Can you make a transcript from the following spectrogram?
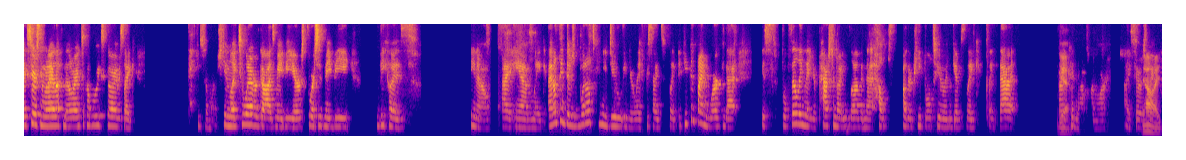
like seriously, when I left Millwrights a couple weeks ago, I was like, thank you so much. You know, like to whatever gods may be or forces may be, because you know, I am like, I don't think there's what else can you do in your life besides like if you can find work that is fulfilling that you're passionate about, you love, and that helps other people too and gives like like that. Yeah. I couldn't ask for more. I seriously. No, I,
